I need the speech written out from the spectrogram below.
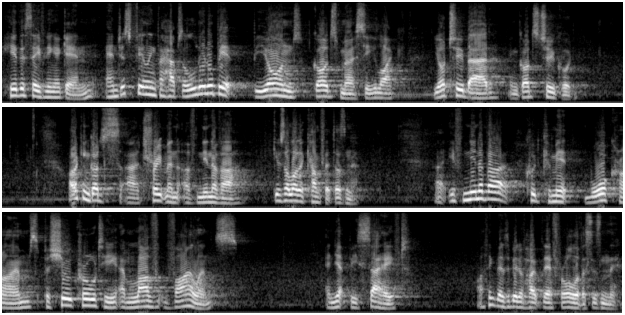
here this evening again and just feeling perhaps a little bit beyond God's mercy, like you're too bad and God's too good, I reckon God's uh, treatment of Nineveh gives a lot of comfort, doesn't it? Uh, if Nineveh could commit war crimes, pursue cruelty, and love violence, and yet be saved, I think there's a bit of hope there for all of us, isn't there?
